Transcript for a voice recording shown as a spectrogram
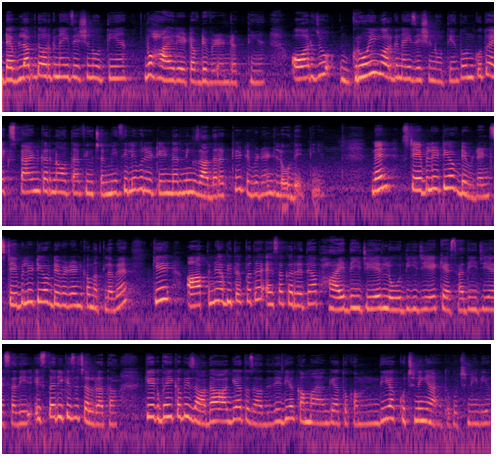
डेवलप्ड ऑर्गेनाइजेशन होती हैं, वो हाई रेट ऑफ़ डिविडेंड रखती हैं। और जो ग्रोइंग ऑर्गेनाइजेशन होती हैं तो उनको तो एक्सपैंड करना होता है फ्यूचर में, इसीलिए वो रिटेन अर्निंग ज़्यादा रख के डिविडेंड लो देती हैं। Then stability of dividend stability of dividend का मतलब है कि आपने अभी तक पता है ऐसा कर रहे थे, आप हाई दीजिए, लो दीजिए, कैसा दीजिए, ऐसा दीजिए, इस तरीके से चल रहा था कि भाई कभी ज़्यादा आ गया तो ज़्यादा दे दिया, कम आ गया तो कम दिया, कुछ नहीं आया तो कुछ नहीं दिया।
